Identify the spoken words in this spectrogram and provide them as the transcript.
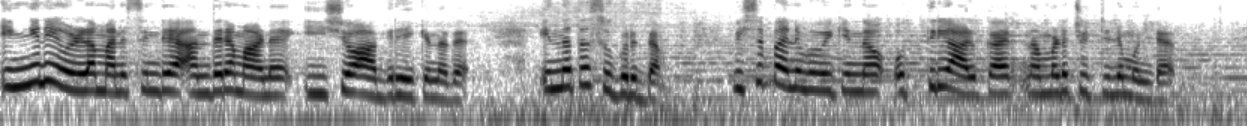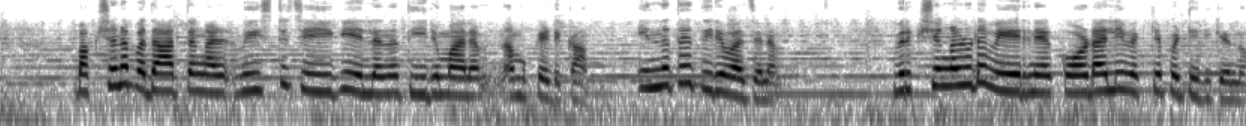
ഇങ്ങനെയുള്ള മനസ്സിന്റെ അന്തരമാണ് ഈശോ ആഗ്രഹിക്കുന്നത്. ഇന്നത്തെ സുഹൃതം. വിശപ്പ് അനുഭവിക്കുന്ന ഒത്തിരി ആൾക്കാർ നമ്മുടെ ചുറ്റിലുമുണ്ട്. ഭക്ഷണ പദാർത്ഥങ്ങൾ വേസ്റ്റ് ചെയ്യുകയില്ലെന്ന തീരുമാനം നമുക്കെടുക്കാം. ഇന്നത്തെ തിരുവചനം. വൃക്ഷങ്ങളുടെ വേരിന് കോടാലി വെക്കപ്പെട്ടിരിക്കുന്നു.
